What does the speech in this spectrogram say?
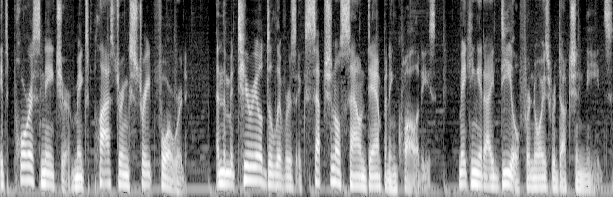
Its porous nature makes plastering straightforward, and the material delivers exceptional sound dampening qualities, making it ideal for noise reduction needs.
